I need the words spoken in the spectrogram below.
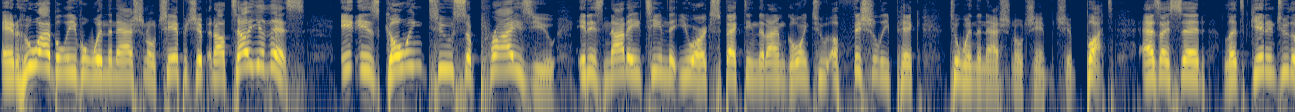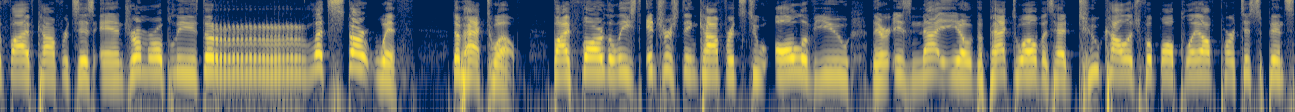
and who I believe will win the national championship. And I'll tell you this it is going to surprise you. It is not a team that you are expecting that I'm going to officially pick to win the national championship. But as I said, let's get into the five conferences and drum roll, please. Let's start with the Pac 12 by far the least interesting conference to all of you. There is not, you know, the Pac 12 has had two college football playoff participants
